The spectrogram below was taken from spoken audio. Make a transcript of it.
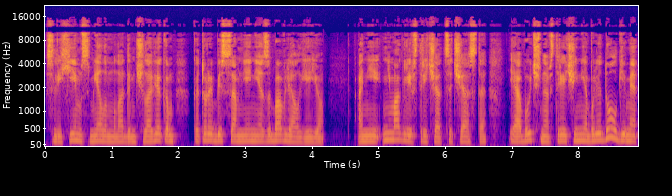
с лихим, смелым молодым человеком, который без сомнения забавлял ее. Они не могли встречаться часто, и обычно встречи не были долгими,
